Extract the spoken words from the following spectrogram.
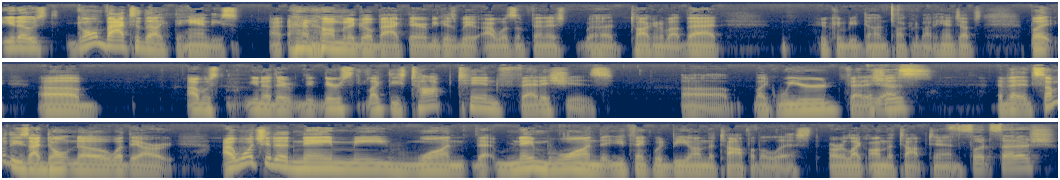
you know, going back to the, like the handies. I, I know I'm gonna go back there because we I wasn't finished uh, talking about that. Who can be done talking about hand jobs? But uh, I was, you know, there there's like these top ten fetishes, uh, like weird fetishes. yes. And that some of these I don't know what they are. I want you to name me one that name one that you think would be on the top of the list or like on the top ten. Foot fetish.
